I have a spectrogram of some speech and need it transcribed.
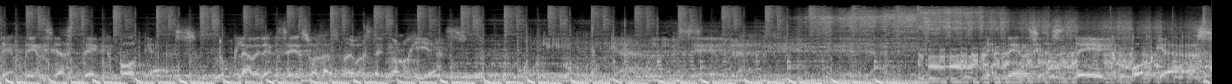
Tendencias Tech Podcast, tu clave de acceso a las nuevas tecnologías. Tendencias Tech Podcast.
